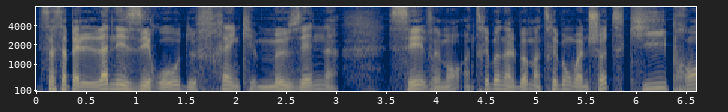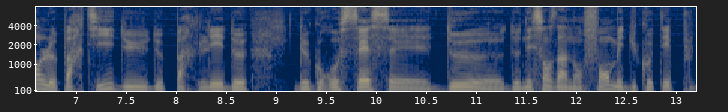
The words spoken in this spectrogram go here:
Ça s'appelle L'année zéro de Frank Meusen. C'est vraiment un très bon album, un très bon one-shot qui prend le parti du, de parler de, de grossesse et de, de naissance d'un enfant, mais du côté plus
